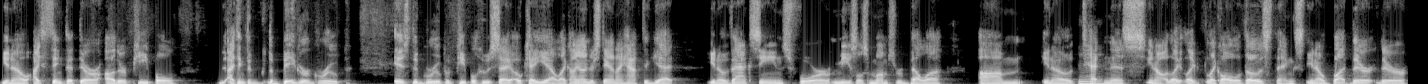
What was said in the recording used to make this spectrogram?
You know, I think that there are other people. I think the the bigger group is the group of people who say, okay, yeah, like I understand I have to get, you know, vaccines for measles, mumps, rubella, um, you know, mm-hmm. tetanus, you know, like like like all of those things, you know, but they're they're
